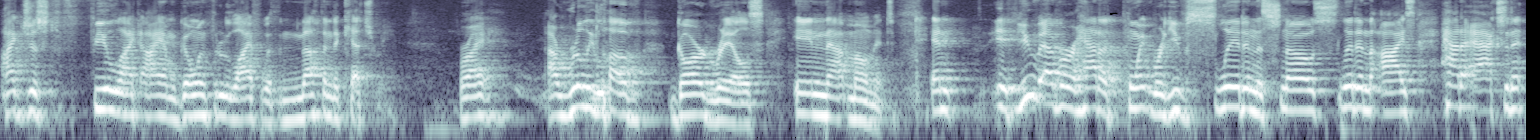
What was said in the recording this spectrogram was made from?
I just feel like I am going through life with nothing to catch me, right? I really love guardrails in that moment. And if you've ever had a point where you've slid in the snow, slid in the ice, had an accident,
